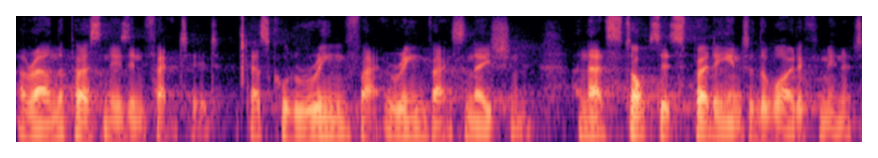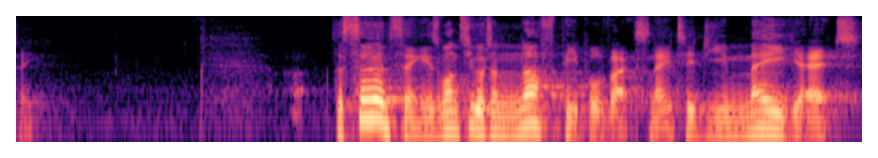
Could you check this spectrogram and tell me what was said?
around the person who's infected. That's called ring, va- ring vaccination, and that stops it spreading into the wider community. The third thing is once you've got enough people vaccinated, you may get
